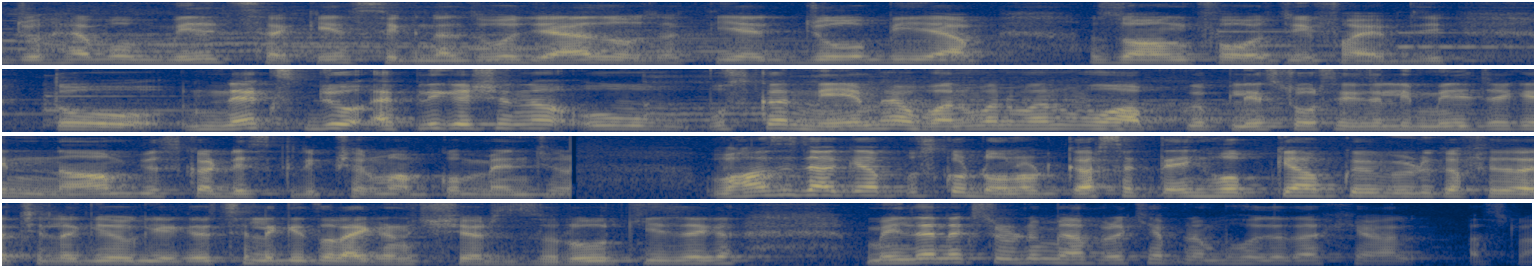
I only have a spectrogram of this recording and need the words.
जो है वो मिल सकें सिग्नल्स वो जायज़ हो सकती है, जो भी है आप जोंग फोर जी फाइव जी तो नेक्स्ट जो एप्लीकेशन है, वो, उसका नेम है वन वन वन वो आपको प्ले स्टोर से इजीली मिल जाएगी, नाम भी उसका डिस्क्रिप्शन में आपको मेंशन वहाँ से जाके आप उसको डाउनलोड कर सकते हैं। होप कि आपको वीडियो काफ़ी ज़्यादा अच्छी लगी होगी। अगर अच्छी लगी तो लाइक एंड शेयर ज़रूर कीजिएगा। मिलता है नेक्स्ट वीडियो में। आप रखिए अपना बहुत ज़्यादा ख्याल। असल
